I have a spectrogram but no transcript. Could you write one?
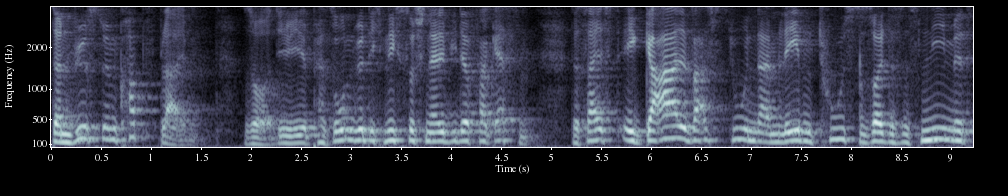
dann wirst du im Kopf bleiben. So, die Person wird dich nicht so schnell wieder vergessen. Das heißt, egal was du in deinem Leben tust, du solltest es nie mit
